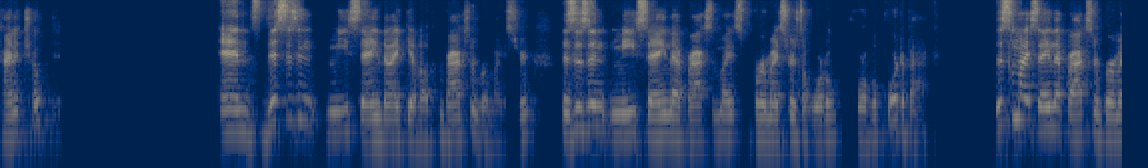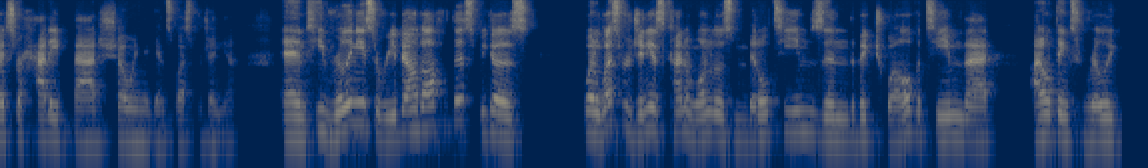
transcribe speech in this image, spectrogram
kind of choked it. And this isn't me saying that I give up on Braxton Burmeister. This isn't me saying that Braxton Burmeister is a horrible, horrible quarterback. This is my saying that Braxton Burmeister had a bad showing against West Virginia. And he really needs to rebound off of this because when West Virginia is kind of one of those middle teams in the Big 12, a team that I don't think is really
